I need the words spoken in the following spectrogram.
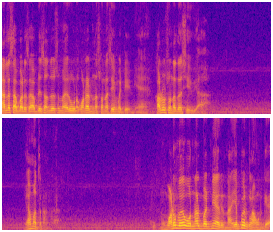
நல்ல சாப்பாடு சாப்பிட்டு சந்தோஷமாக இரு. உனக்கு கொண்டாடுனா சொன்னால் செய்ய மாட்டியா நீ? கடவுள் சொன்னால் தான் செய்வியா? ஏமாத்துறாங்க உன் உடம்பு ஒரு நாள் பட்னியாக இரு. நான் எப்போ இருக்கலாம் உனக்கு?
